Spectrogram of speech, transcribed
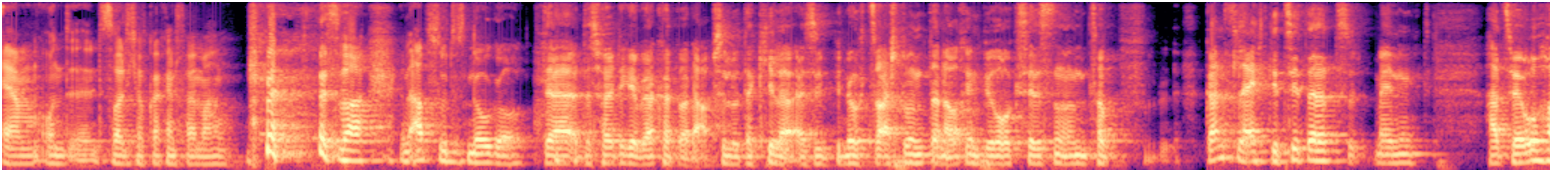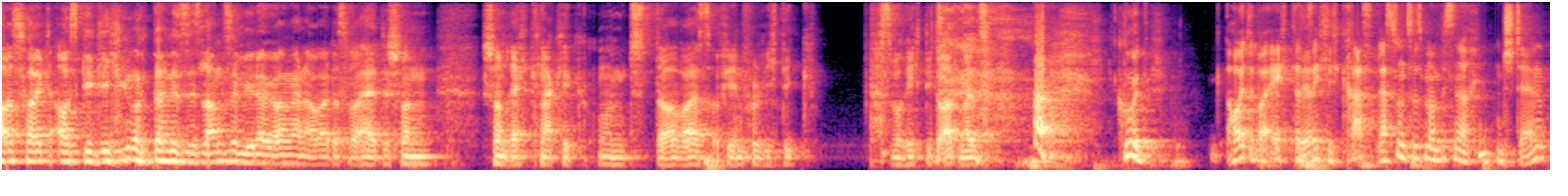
Ähm, und äh, das sollte ich auf gar keinen Fall machen. Es war ein absolutes No-Go. Das heutige Workout war der absolute Killer. Also ich bin noch zwei Stunden dann auch im Büro gesessen und habe ganz leicht gezittert. Mein H2O-Haushalt ausgeglichen und dann ist es langsam wieder gegangen, aber das war heute schon, schon recht knackig und da war es auf jeden Fall wichtig, dass man richtig atmet. Gut, heute war echt tatsächlich ja. krass. Lass uns das mal ein bisschen nach hinten stellen.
